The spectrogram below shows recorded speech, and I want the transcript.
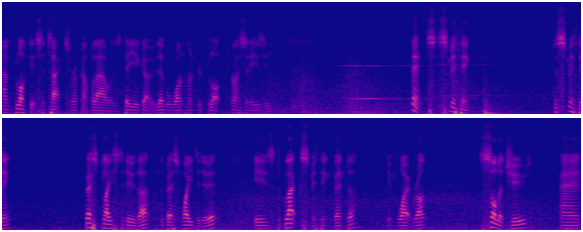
and block its attacks for a couple hours. There you go, level 100 block, nice and easy. Next, smithing. For smithing, best place to do that, and the best way to do it, is the blacksmithing vendor in Whiterun, Solitude, and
